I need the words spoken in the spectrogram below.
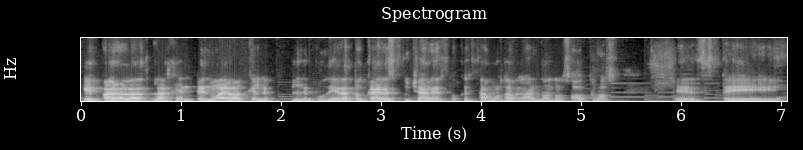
que para la, gente nueva que le, pudiera tocar escuchar esto que estamos hablando nosotros, este, eh,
